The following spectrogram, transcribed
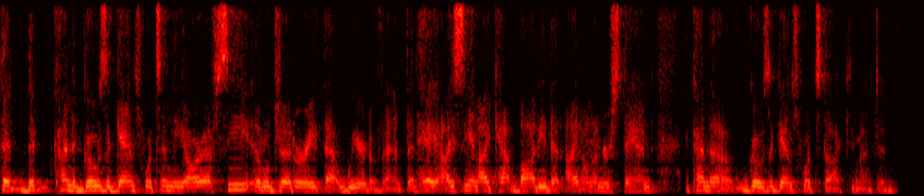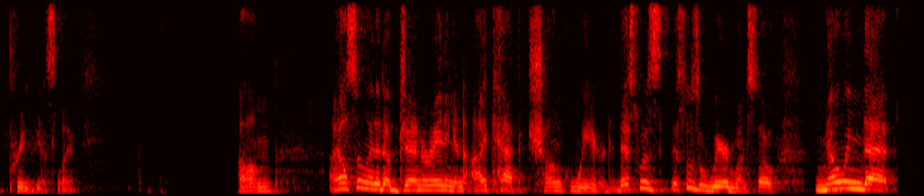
that that kind of goes against what's in the RFC, it'll generate that weird event that hey, I see an ICAP body that I don't understand. It kind of goes against what's documented previously. Um, I also ended up generating an ICAP chunk weird. This was, this was a weird one. So knowing that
